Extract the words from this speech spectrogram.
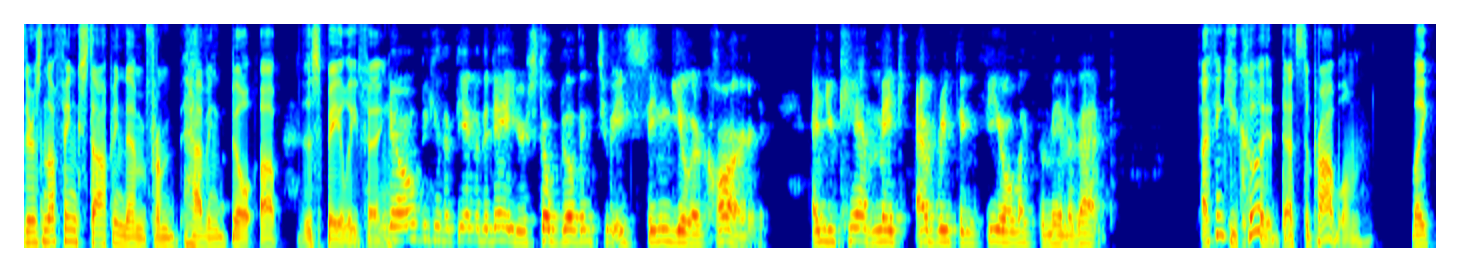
there's nothing stopping them from having built up this Bayley thing. No, because at the end of the day, you're still building to a singular card. And you can't make everything feel like the main event. I think you could. That's the problem. Like,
